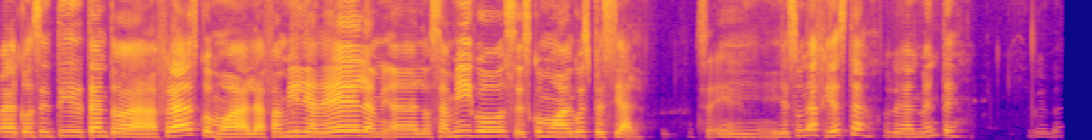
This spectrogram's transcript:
para consentir tanto a Franz como a la familia de él, a, los amigos. Es como algo especial. Sí. Y, y es una fiesta, realmente. ¿verdad?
